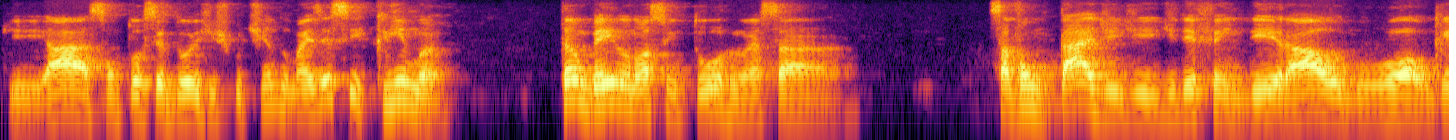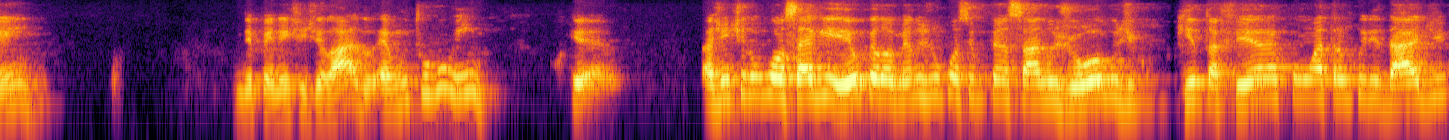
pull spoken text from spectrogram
que ah, são torcedores discutindo, mas esse clima também no nosso entorno, essa, essa vontade de, de defender algo ou alguém, independente de lado, é muito ruim, porque a gente não consegue, eu pelo menos não consigo pensar no jogo de quinta-feira com a tranquilidade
